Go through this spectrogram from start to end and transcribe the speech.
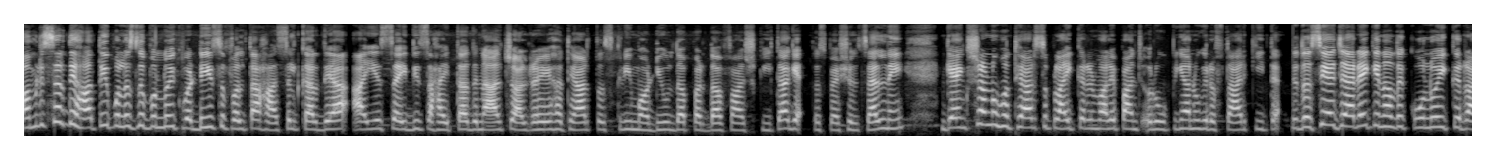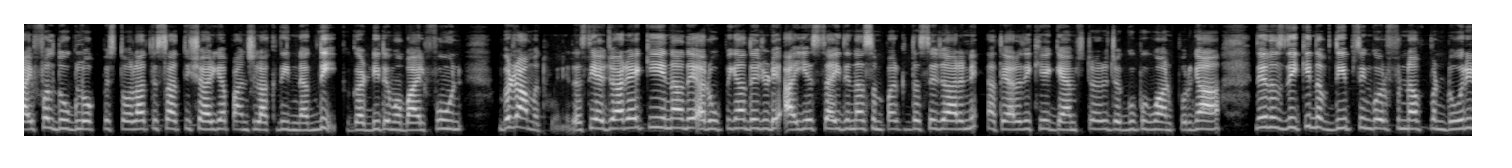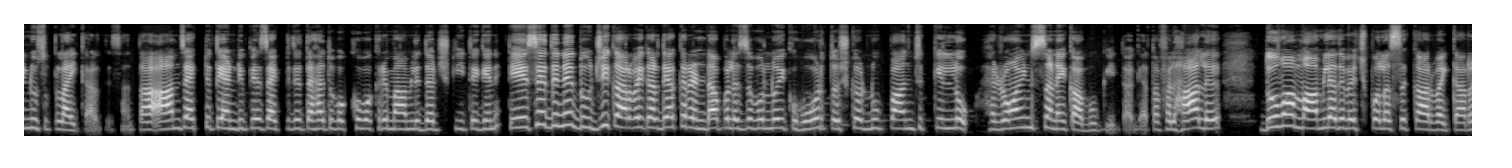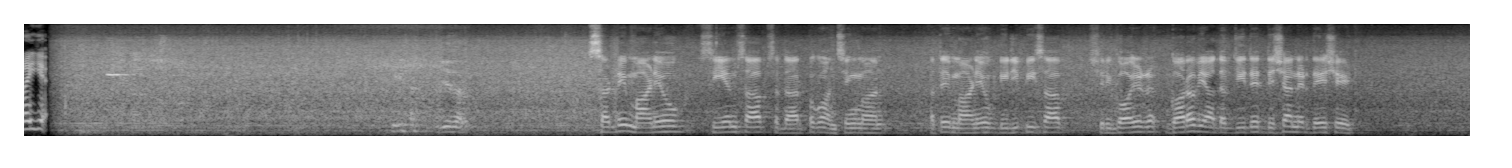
ਅੰਮ੍ਰਿਤਸਰ ਦਿਹਾਤੀ ਪੁਲਿਸ ਦੇ ਵੱਲੋਂ ਇੱਕ ਵੱਡੀ ਸਫਲਤਾ ਹਾਸਲ ਕਰਦਿਆਂ ਆਈਐਸਆਈ ਦੀ ਸਹਾਇਤਾ ਦੇ ਨਾਲ ਚੱਲ ਰਹੇ ਹਥਿਆਰ ਤਸਕਰੀ ਮੋਡਿਊਲ ਦਾ ਪਰਦਾਫਾਸ਼ ਕੀਤਾ ਗਿਆ। ਤਾਂ ਸਪੈਸ਼ਲ ਸੈੱਲ ਨੇ ਗੈਂਗਸਟਰਾਂ ਨੂੰ ਹਥਿਆਰ ਸਪਲਾਈ ਕਰਨ ਵਾਲੇ ਪੰਜ ਆਰੋਪੀਆਂ ਨੂੰ ਗ੍ਰਿਫਤਾਰ ਕੀਤਾ ਤੇ ਦੱਸਿਆ ਜਾ ਰਿਹਾ ਕਿ ਇਹਨਾਂ ਦੇ ਕੋਲੋਂ ਇੱਕ ਰਾਈਫਲ, ਦੋ ਗਲੋਕ ਪਿਸਤੌਲਾਂ ਤੇ 7.5 ਲੱਖ ਦੀ ਨਕਦੀ, ਇੱਕ ਗੱਡੀ ਤੇ ਮੋਬਾਈਲ ਫੋਨ ਬਰਾਮਦ ਹੋਏ ਨੇ। ਦੱਸਿਆ ਜਾ ਰਿਹਾ ਹੈ ਕਿ ਇਹਨਾਂ ਦੇ ਆਰੋਪੀਆਂ ਦੇ ਜਿਹੜੇ ਆਈਐਸਆਈ ਦੇ ਨਾਲ ਸੰਪਰਕ ਦੱਸੇ ਜਾ ਰਹੇ ਨੇ ਹਥਿਆਰਾਂ ਦੀ ਗੈਂਗਸਟਰ ਜੱਗੂ ਭਗਵਾਨਪੁਰੀਆ ਦੇ ਨਜ਼ਦੀਕੀ ਨਵਦੀਪ ਸਿੰਘ ਉਰਫ ਨਵ ਪੰਡੋਰੀ ਨੂੰ ਸਪਲਾਈ ਕਰਦੇ ਸਨ। ਤਾਂ ਆਰਮਸ ਐਕਟ ਤੇ ਐਨਡੀਪੀਐਸ ਐਕਟ ਦੇ ਤਹਿਤ ਵੱਖੋ ਵੱਖਰੇ ਮਾਮਲੇ ਦਰਜ ਕੀਤੇ ਗਏ ਨੇ। ਤੇ ਇਸੇ ਦਿਨੇ ਦੂਜੀ ਕਾਰਵਾਈ ਕਰਦਿਆਂ ਕਰੰਡਾ ਪੁਲਿਸ ਦੇ ਵੱਲੋਂ ਇੱਕ ਹੋਰ ਤਸਕਰ ਨੂੰ 5 ਕਿਲੋ ਹੈਰੋਇਨ ਸਣੇ ਕਾਬੂ ਕੀਤਾ ਗਿਆ। ਤਾਂ ਫਿਲਹਾਲ ਦੋਵਾਂ ਮਾਮਲਿਆਂ ਦੇ ਵਿੱਚ ਪੁਲਿਸ ਕਾਰਵਾਈ ਕਰ ਰਹੀ ਹੈ। ਜੀ ਸਰ। ਸਾਡੇ ਮਾਣਯੋਗ ਸੀਐਮ ਸਾਹਿਬ ਸਰਦਾਰ ਭਗਵੰਤ ਸਿੰਘ ਮਾਨ ਅਤੇ ਮਾਣਯੋਗ ਡੀਜੀਪੀ ਸਾਹਿਬ ਸ਼੍ਰੀ ਗੌਰ- ਗੌਰਵ ਯਾਦਵ ਜੀ ਦੇ ਦਿਸ਼ਾ ਨਿਰਦੇਸ਼ ਹੇਠ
